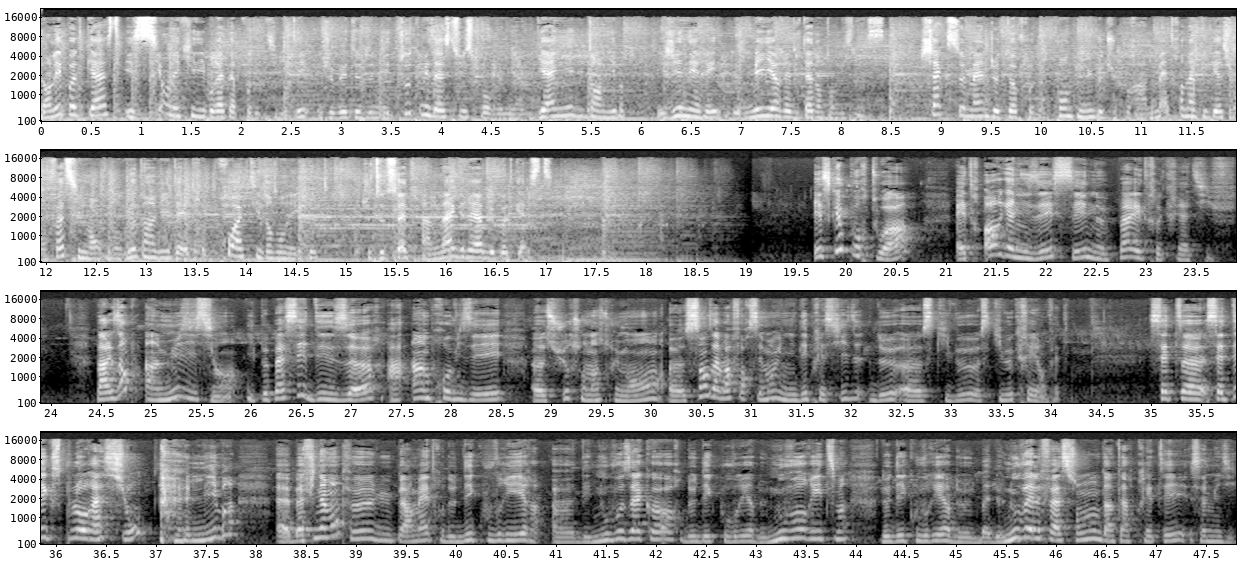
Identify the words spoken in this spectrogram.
Dans les podcasts et si on équilibrait ta productivité, je vais te donner toutes mes astuces pour venir gagner du temps libre et générer de meilleurs résultats dans ton business. Chaque semaine, je t'offre du contenu que tu pourras mettre en application facilement, donc je t'invite à être proactif dans ton écoute. Je te souhaite un agréable podcast. Est-ce que pour toi, être organisé, c'est ne pas être créatif? Par exemple, un musicien, il peut passer des heures à improviser euh, sur son instrument euh, sans avoir forcément une idée précise de euh, ce qu'il veut, créer en fait. Cette, exploration libre, bah, finalement peut lui permettre de découvrir des nouveaux accords, de découvrir de nouveaux rythmes, de découvrir de, bah, de nouvelles façons d'interpréter sa musique.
